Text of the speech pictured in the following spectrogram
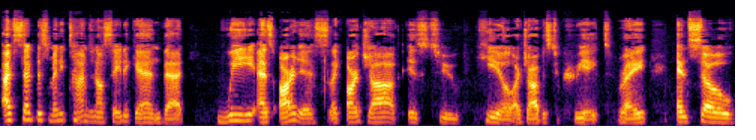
I've said this many times and I'll say it again that we as artists, like our job is to heal, our job is to create, right? And so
